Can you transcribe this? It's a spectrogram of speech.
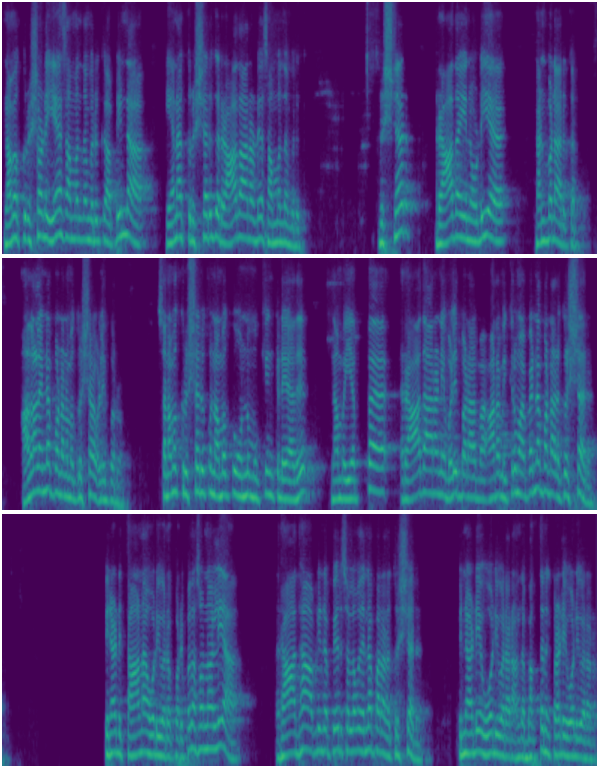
நம்ம கிருஷ்ணோட ஏன் சம்பந்தம் இருக்கு அப்படின்னா ஏன்னா கிருஷ்ணருக்கு ராதானுடைய சம்பந்தம் இருக்கு. கிருஷ்ணர் ராதையனுடைய நண்பனா இருக்கார். அதனால என்ன பண்ண நம்ம கிருஷ்ணரை வழிபடுறோம். ஸோ நம்ம கிருஷ்ணருக்கும் நமக்கும் ஒண்ணும் முக்கியம் கிடையாது. நம்ம எப்ப ராதாராணியை வழிபட ஆரம்ப- ஆரம்பிக்கிறோமோ அப்ப என்ன பண்றாரு? கிருஷ்ணர் பின்னாடி தானா ஓடி வர இப்பதான் சொன்னோம் இல்லையா? ராதா அப்படின்ற பேர் சொல்லும்போது என்ன பண்றாரு கிருஷ்ணர் பின்னாடியே ஓடி வராரு அந்த பக்தனுக்கு பின்னாடி ஓடி வராரு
